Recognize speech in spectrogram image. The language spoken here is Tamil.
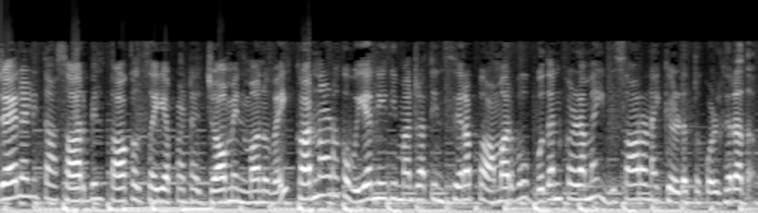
ஜெயலலிதா சார்பில் தாக்கல் செய்யப்பட்ட ஜாமீன் மனுவை கர்நாடக உயர்நீதிமன்றத்தின் சிறப்பு அமர்வு புதன்கிழமை விசாரணைக்கு எடுத்துக் கொள்கிறது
